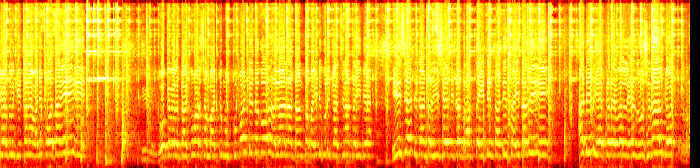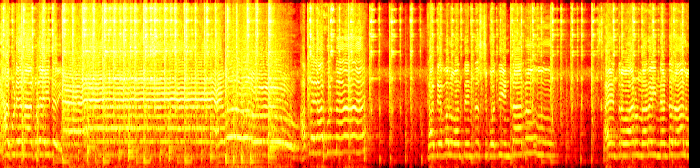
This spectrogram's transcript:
చేతులు ఇట్లనే పడిపోతాయి. ఒకవేళ తగ్గు వర్షం బట్టి ముక్కు పంటిది గోరడు గారు అంత బయట గురికి వచ్చినట్టు అయితే ఈ చేతి అంటారు ఈ చేతి అంటారు అంత ఇటు తటి అవుతుంది. ఇటు ఎక్కడ ఎవరు చూసినా కాబట్టి నాకుడే నాకుడే అవుతుంది అట్లా కాకుండా కథ ఎవరు అంత ఇంట్రెస్ట్ కొద్ది వింటారు. సాయంత్రం ఆరున్నర అయిందంట చాలు.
